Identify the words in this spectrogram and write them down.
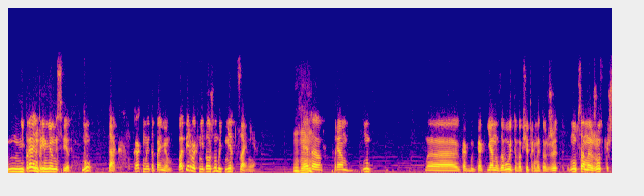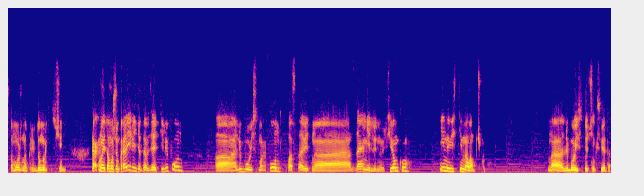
Неправильно примененный свет. Ну, так, как мы это поймем? Во-первых, не должно быть мерцания. Это прям, ну, э, как бы, как я назову это вообще прям это же, ну, самое жесткое, что можно придумать в освещении. Как мы это можем проверить? Это взять телефон, а, любой смартфон, поставить на замедленную съемку и навести на лампочку, на любой источник света.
